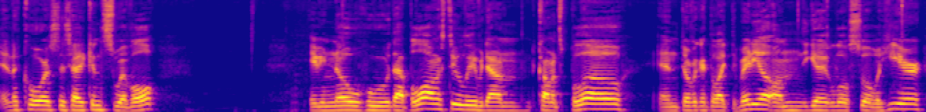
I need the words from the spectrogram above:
and of course, his head can swivel. If you know who that belongs to, leave it down in the comments below. And don't forget to like the video. Um, you get a little swivel here.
